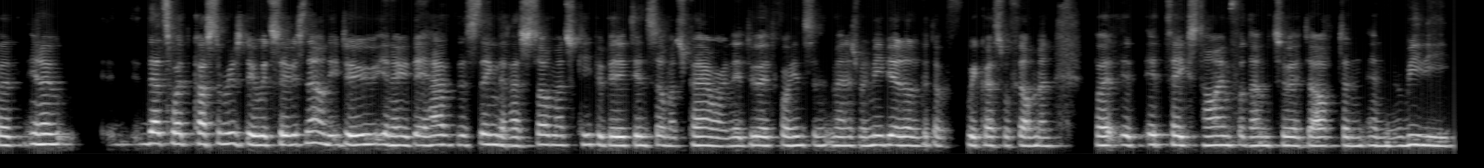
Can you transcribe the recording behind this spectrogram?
but you know that's what customers do with ServiceNow. They do, you know, they have this thing that has so much capability and so much power, and they do it for incident management, maybe a little bit of request fulfillment, but it, it takes time for them to adopt and, and really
